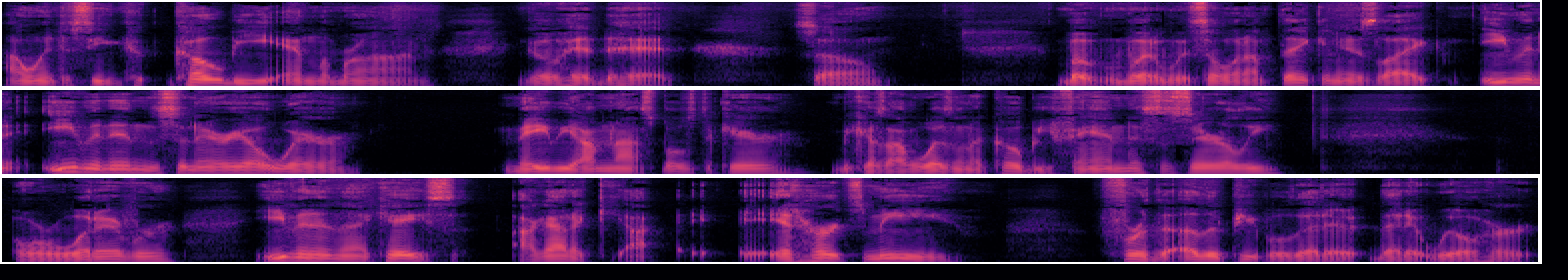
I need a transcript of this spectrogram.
I went to see Kobe and LeBron go head to head. So but but so what I'm thinking is like even even in the scenario where maybe I'm not supposed to care because I wasn't a Kobe fan necessarily or whatever. Even in that case, I gotta. It hurts me for the other people that it that it will hurt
